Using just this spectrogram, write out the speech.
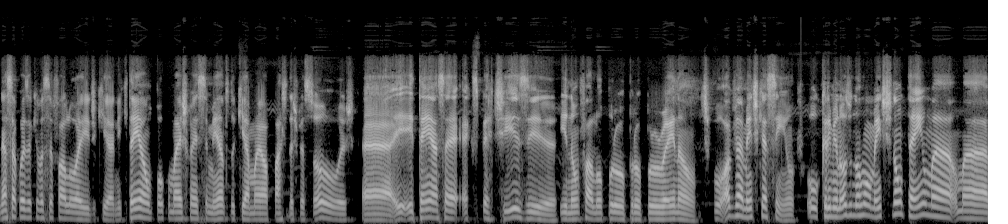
nessa coisa que você falou aí, de que a Nick tenha um pouco mais conhecimento do que a maior parte das pessoas, é, e, e tem essa expertise e não falou pro, pro, pro Ray, não. Tipo, obviamente que assim, o, o criminoso normalmente não tem uma, uma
